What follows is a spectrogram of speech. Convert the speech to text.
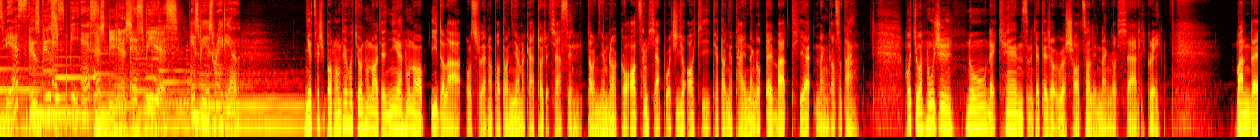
SBS SBS SBS SBS SBS SBS Radio เนี่ยจะบอกหลงเที่ยวจนหุ่นนอจะเนี่ยหุ่นนออีดอลลาร์ออสเตรเลียนะพอตอนเนี่ยมันก็จะจะชาสินตอนเนี่ยเราก็ออดสังชาปวดชิโยออกีเที่ยวตอนเนี่ยไทยนั่งก็ไปบ้านเที่ยนั่งก็สตางค์ หัวจวนนู้จีนู้ได้แค้นสนจะแตเจะว่าช็อตซะเลยนังก็ชาดิเกรมันได้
